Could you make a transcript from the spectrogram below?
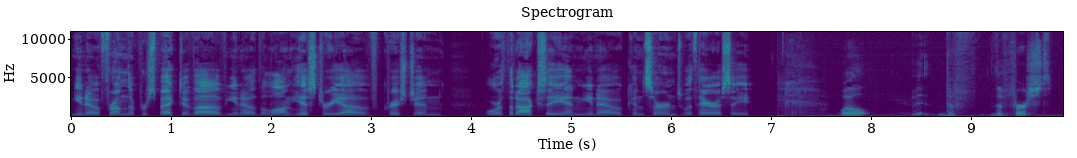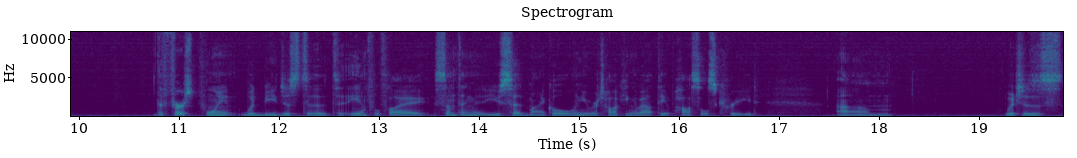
you know, from the perspective of, you know, the long history of Christian orthodoxy and, you know, concerns with heresy? Well, the the first the first point would be just to, to amplify something that you said, Michial, when you were talking about the Apostles' Creed, um, which is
